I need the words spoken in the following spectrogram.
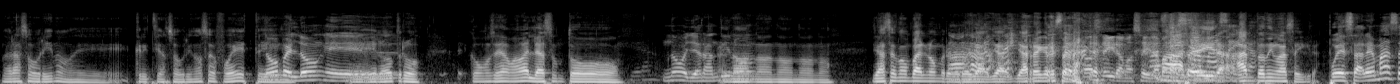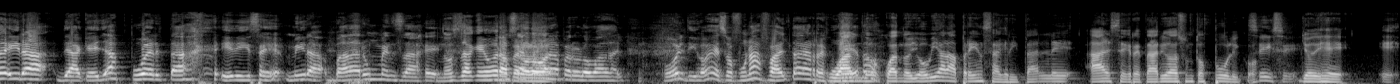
no era sobrino, eh, Cristian Sobrino se fue, este. No, perdón, eh, el el- otro, ¿cómo se llamaba el de asunto? No, Gerandi no, no. no, no, no, no. Ya se nos va el nombre, pero ya, ya, ya regresará. Maceira, Maceira. Maceira. Maceira. Anthony Maceira. Pues sale Maceira de aquellas puertas y dice, mira, va a dar un mensaje. No sé a qué hora, No sé pero qué lo hora, va- pero lo va a dar. Por Dios, eso fue una falta de respeto. Cuando, cuando yo vi a la prensa gritarle al secretario de Asuntos Públicos, Sí, sí. yo dije, eh,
